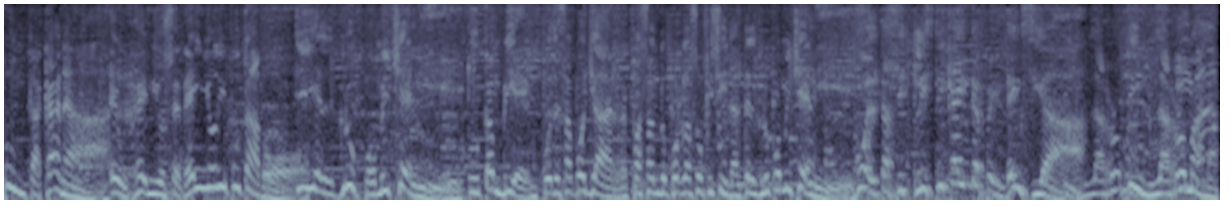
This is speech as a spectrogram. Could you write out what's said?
Punta Cana, Eugenio Cedeño, diputado, y el Grupo Micheli. Tú también puedes apoyar pasando por las oficinas del Grupo Micheli. Vuelta Ciclística Independencia, la, Ro- la Romana.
